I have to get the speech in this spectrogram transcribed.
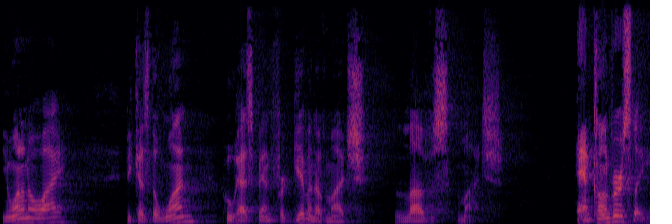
You want to know why? Because the one who has been forgiven of much loves much. And conversely,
